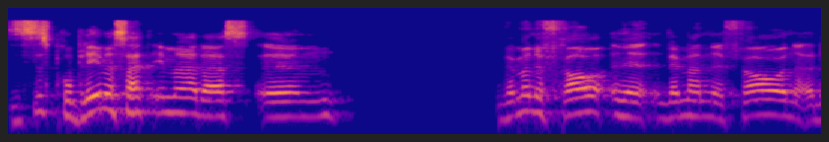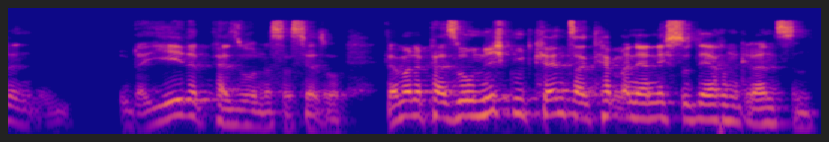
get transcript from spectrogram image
das, das Problem ist halt immer, dass ähm, wenn man eine Frau, äh, wenn man eine Frau oder, jede Person ist das ja so, wenn man eine Person nicht gut kennt, dann kennt man ja nicht so deren Grenzen.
